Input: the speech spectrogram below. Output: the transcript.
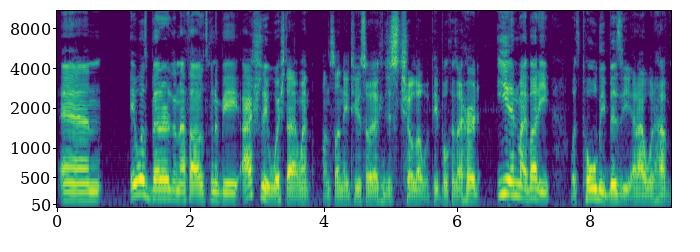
and it was better than I thought it was gonna be. I actually wish that I went on Sunday too, so I can just chill out with people because I heard Ian, my buddy, was totally busy, and I would have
